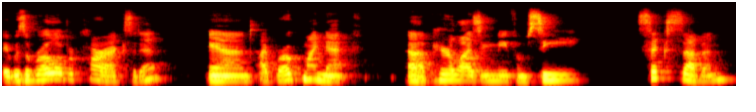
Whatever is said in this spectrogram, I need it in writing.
it was a rollover car accident and i broke my neck uh, paralyzing me from c six seven.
